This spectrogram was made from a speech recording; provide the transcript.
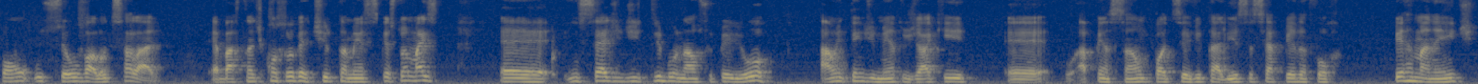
com o seu valor de salário. É bastante controvertido também essas questões, mas é, em sede de tribunal superior, há um entendimento já que é, a pensão pode ser vitalícia se a perda for permanente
